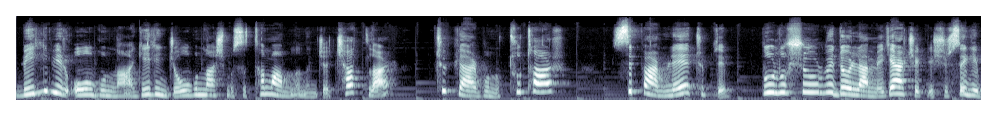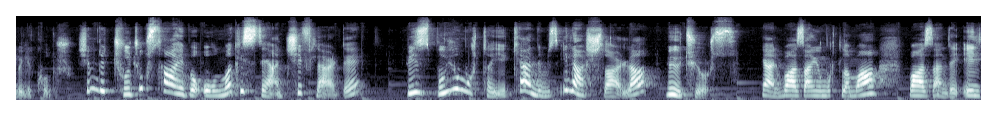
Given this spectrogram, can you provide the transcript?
belli bir olgunluğa gelince, olgunlaşması tamamlanınca çatlar, tüpler bunu tutar, spermle tüple buluşur ve döllenme gerçekleşirse gebelik olur. Şimdi çocuk sahibi olmak isteyen çiftlerde biz bu yumurtayı kendimiz ilaçlarla büyütüyoruz. Yani bazen yumurtlama, bazen de el,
